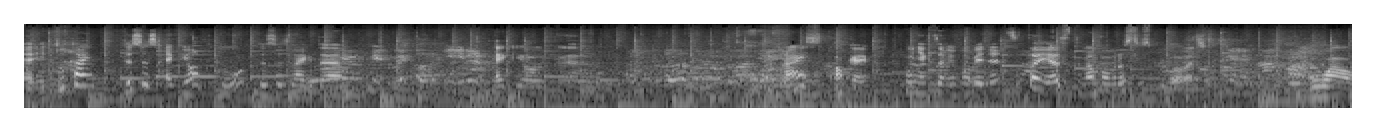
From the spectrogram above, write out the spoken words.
E, I tutaj, this is egg yolk too. This is like the egg yolk rice. Okej. Okay. nie chce mi powiedzieć, co to jest. Mam po prostu spróbować. Wow.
